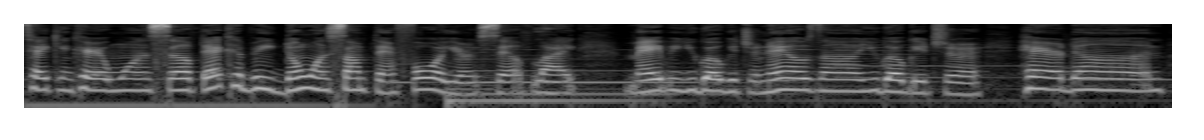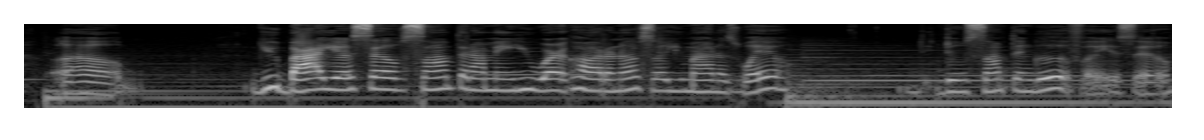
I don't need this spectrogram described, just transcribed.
taking care of oneself, that could be doing something for yourself. Like maybe you go get your nails done, you go get your hair done, uh, you buy yourself something. I mean, you work hard enough, so you might as well do something good for yourself.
